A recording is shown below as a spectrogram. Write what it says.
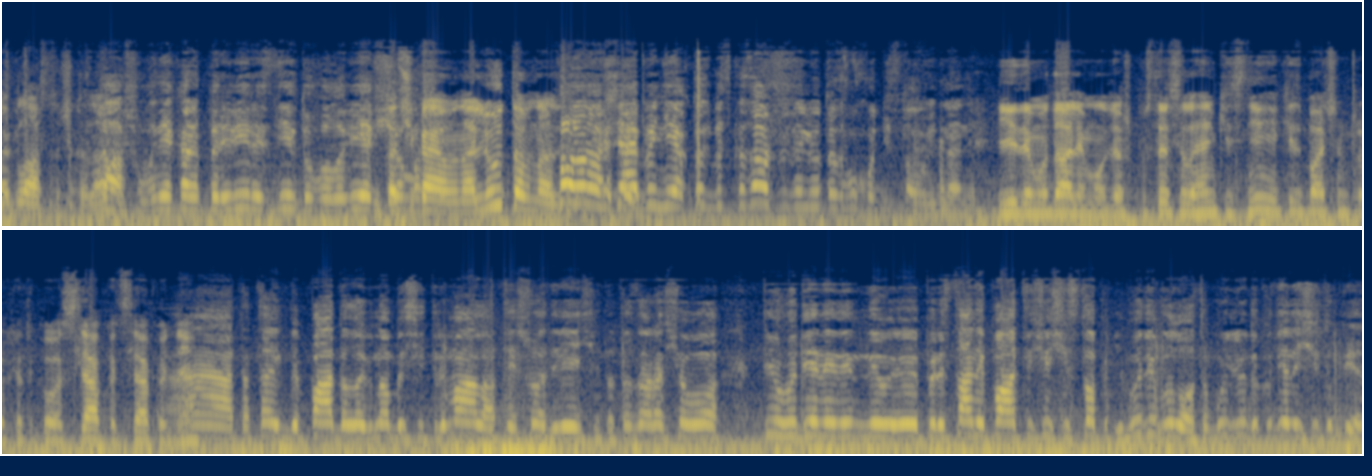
як ласточка, так? Так, що вони, каже, перевірять з ніг до голови, Ну, Та чекай, вона люта в нас. Ха, ще би ні, хтось би сказав, що не люта з вухо дістав від мене. Їдемо далі, молодіж. Пустився легенький сніг, якийсь бачимо, трохи такого слякоть, слякоть, ні? А, та то якби падало, воно би сі тримало, а ти що, дивіться, то, то зараз що о, півгодини не, не, е, перестане падати, ще стопить, і буде болото, будуть люди ходили ще тупили.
